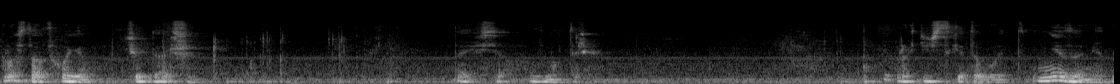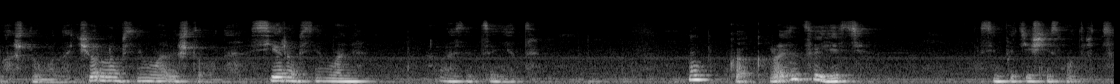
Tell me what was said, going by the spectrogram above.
Просто отходим чуть дальше. Да и все, внутрь. И практически это будет незаметно, что мы на черном снимали, что мы на сером снимали. Разницы нет. Ну, как, разница есть. Симпатичнее смотрится.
